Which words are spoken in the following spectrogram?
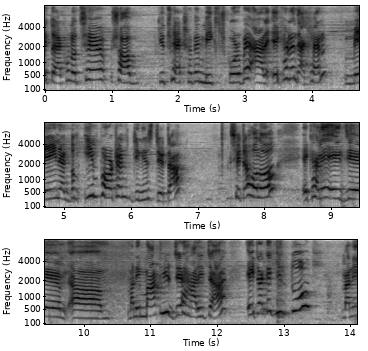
এই তো এখন হচ্ছে সব কিছু একসাথে মিক্সড করবে। আর এখানে দেখেন মেইন একদম ইম্পর্ট্যান্ট জিনিস যেটা, সেটা হলো এখানে এই যে মানে মাটির যে হাঁড়িটা, এটাকে কিন্তু মানে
